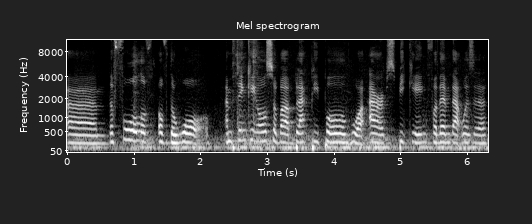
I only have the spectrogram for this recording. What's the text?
um, the fall of, of the wall. I'm thinking also about black people who are Arab speaking. For them, that was a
